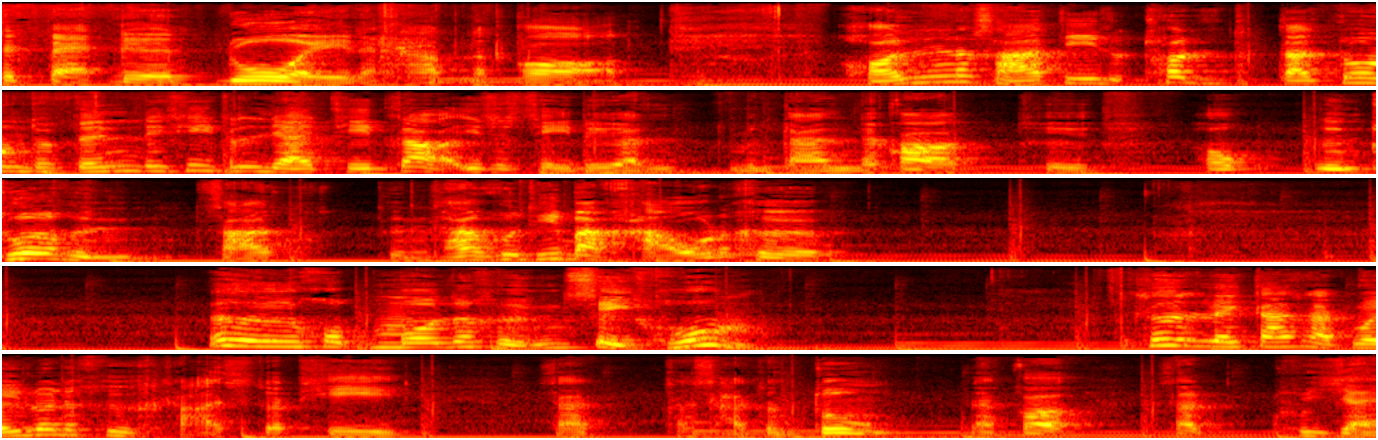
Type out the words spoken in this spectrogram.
สิบแปดเดือนด้วยนะครับ แล้วก็ ขอนักษาจีนช่อนตัดต้นเต้นในที่ตันยายจีนก็อีกสี่เดือนเหมือนกัน แล้วก็คือหกหนึ่งทั่วถึงสาถึงทางพื้นที่บาเขาก็คือก็คือหกโมงจนถึงสี่ทุ่มซึ่งรายการสัตว์วัยรุ่นก็คือสามสิบนาที สัตว์ภาษาต้นตุ้ง แล้วก็สัตว์ผู้ใหญ่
